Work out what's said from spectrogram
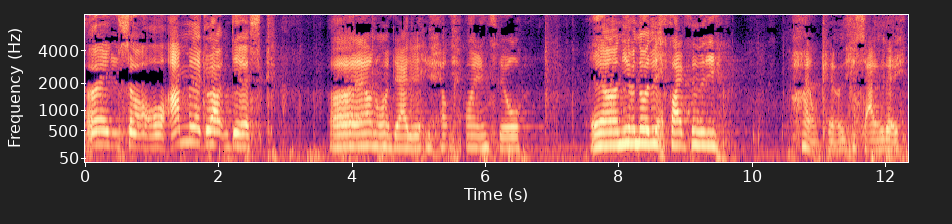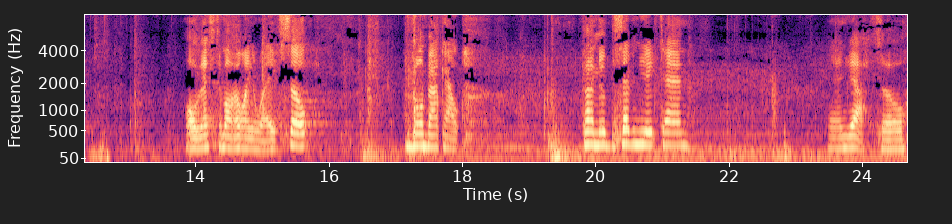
Alright, so I'm gonna go out and disc. Uh, I don't know when dad is. He's out playing still. And even though it is 5.30, I don't care. It's Saturday. Oh, that's tomorrow anyway. So, I'm going back out. Gotta move to 7810. And yeah, so.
